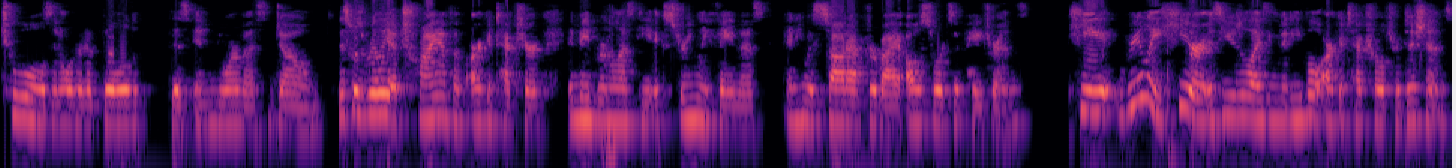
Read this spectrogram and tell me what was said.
tools in order to build this enormous dome. This was really a triumph of architecture. It made Brunelleschi extremely famous, and he was sought after by all sorts of patrons. He really here is utilizing medieval architectural traditions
